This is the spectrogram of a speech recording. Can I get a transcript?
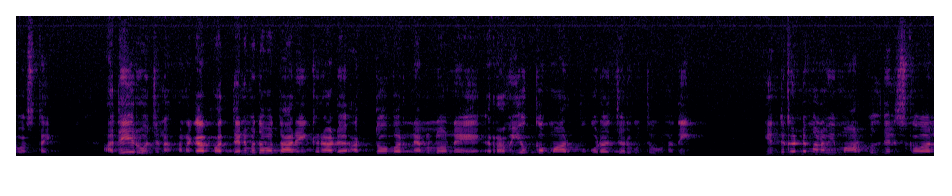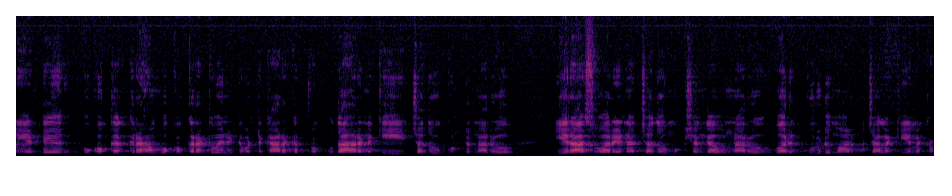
వస్తాయి. అదే రోజున అనగా పద్దెనిమిదవ తారీఖు నాడు అక్టోబర్ నెలలోనే రవి యొక్క మార్పు కూడా జరుగుతూ ఉన్నది. ఎందుకంటే మనం ఈ మార్పులు తెలుసుకోవాలి అంటే ఒక్కొక్క గ్రహం ఒక్కొక్క రకమైనటువంటి కారకత్వం. ఉదాహరణకి చదువుకుంటున్నారు ఏ రాశి వారైనా చదువు ముఖ్యంగా ఉన్నారు వారి గురుడు మార్పు చాలా కీలకం.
